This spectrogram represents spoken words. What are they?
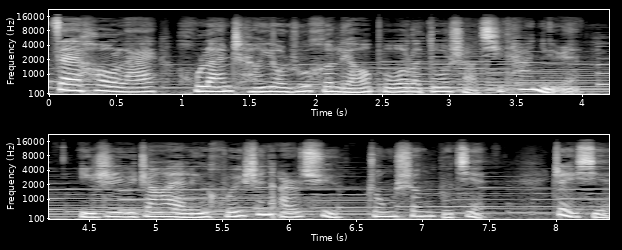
再后来胡兰成又如何撩拨了多少其他女人，以至于张爱玲回身而去，终生不见。这些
